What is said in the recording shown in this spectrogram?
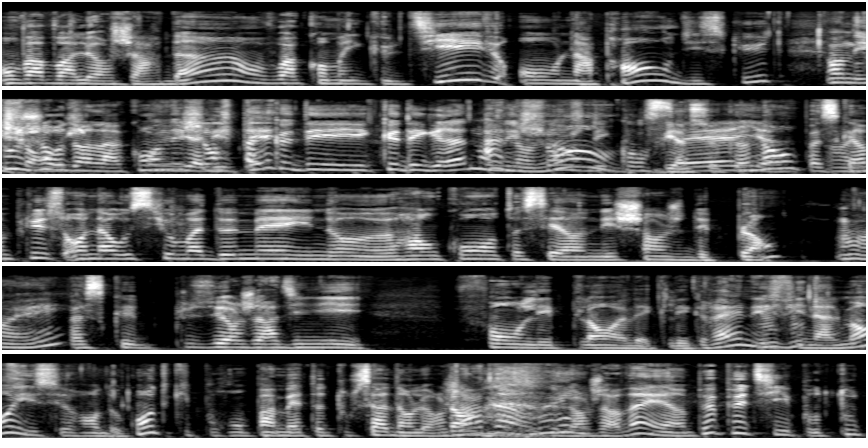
On va voir leur jardin, on voit comment ils cultivent, on apprend, on discute. On Toujours échange. dans la On n'échange pas convivialité. que des que des graines, on Ah échange non, des conseils. Bien sûr que non, parce Ouais. qu'en plus, on a aussi au mois de mai une euh, rencontre, c'est un échange des plants, Ouais. parce que plusieurs jardiniers font les plants avec les graines et Mhm. finalement ils se rendent compte qu'ils pourront pas mettre tout ça dans leur Dans- jardin. Oui. Leur jardin est un peu petit pour tout-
